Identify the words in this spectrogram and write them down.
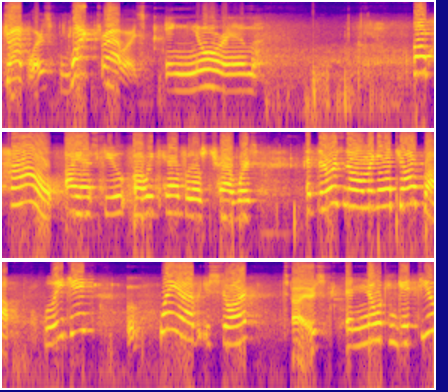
Travelers? What travelers? Ignore him. How, I ask you, are we caring for those travelers if there is no one making a drive by? Luigi? You have at your store? Tires. And no one can get to you?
